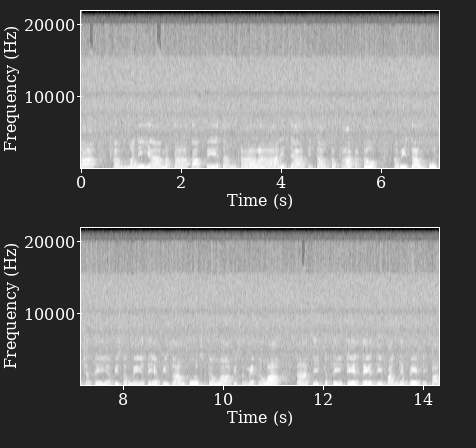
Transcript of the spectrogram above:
ตาธรรมนิยามตาสัพเพสังขารานิจจาติตังตถาคโต อภิสัมพุชติอภิสเมติอภิสัมพุชิตวาอภิสเมตวาอาจิกติเทเสติปัญญเปติปัต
